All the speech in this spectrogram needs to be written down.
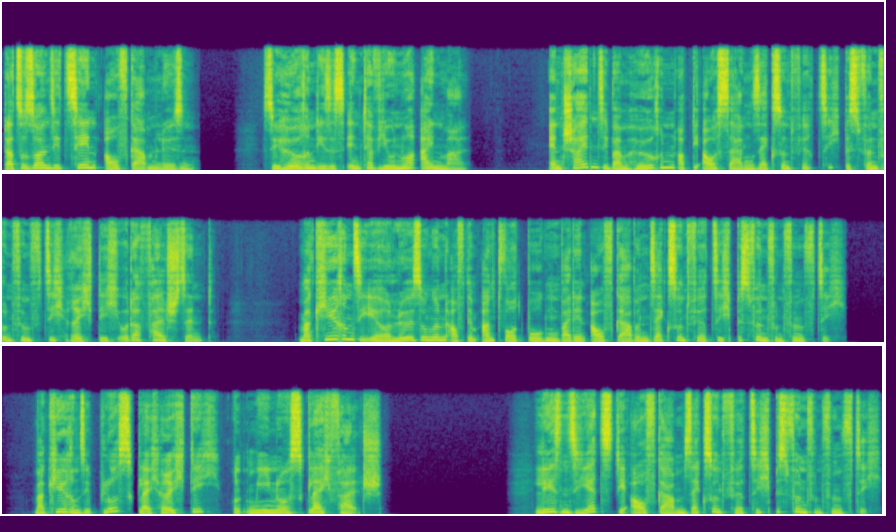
Dazu sollen Sie zehn Aufgaben lösen. Sie hören dieses Interview nur einmal. Entscheiden Sie beim Hören, ob die Aussagen 46 bis 55 richtig oder falsch sind. Markieren Sie Ihre Lösungen auf dem Antwortbogen bei den Aufgaben 46 bis 55. Markieren Sie Plus gleich richtig und Minus gleich falsch. Lesen Sie jetzt die Aufgaben 46 bis 55.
